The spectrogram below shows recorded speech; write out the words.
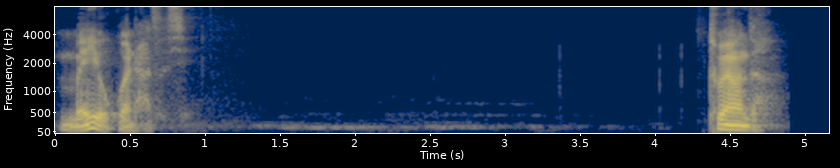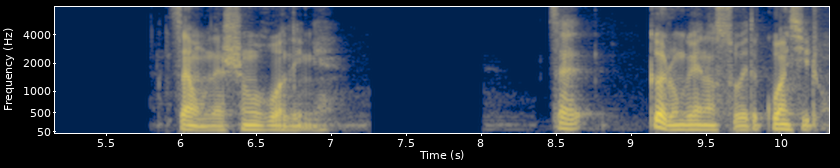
没有观察自己。同样的，在我们的生活里面，在各种各样的所谓的关系中，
